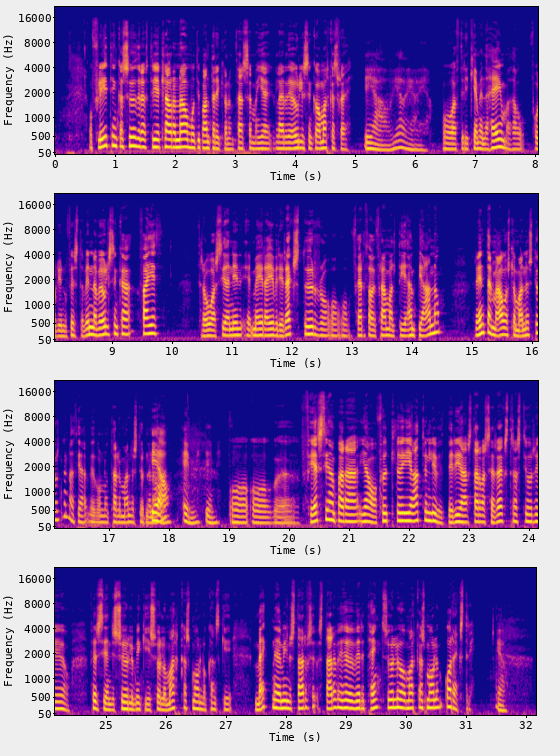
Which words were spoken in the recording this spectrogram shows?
Og flytinga söður eftir ég klára nám út í bandaríkjónum, þar sem ég læriði auglýsinga og markasfræði. Já, já, já, já. Og eftir ég kem hérna heim, að þá fór ég nú fyrst að vinna við auglýsingafæið, þróa síðan inn, meira yfir í rekstur og, og, og fer þá í framaldi í MBA-nám. Reyndar með áherslu mannustjórnuna, því að við vorum að tala um mannustjórnuna. Já, einmitt, einmitt. og, og uh, fer síðan bara, já, fullu í atvinnlífið, byrja að starfa sem rekstrastjóri og fer síðan í sölu mikið í sölu og markasmál og kannski megnið að mínu starf, starfi hefur verið tengt sölu og markasmálum og rekstri. Já,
